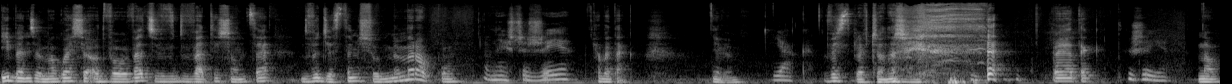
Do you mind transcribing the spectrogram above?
i będzie mogła się odwoływać w 2027 roku. Ona jeszcze żyje? Chyba tak. Nie wiem. Jak? Weź sprawdź, czy ona żyje. Bo ja tak Żyje. No.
